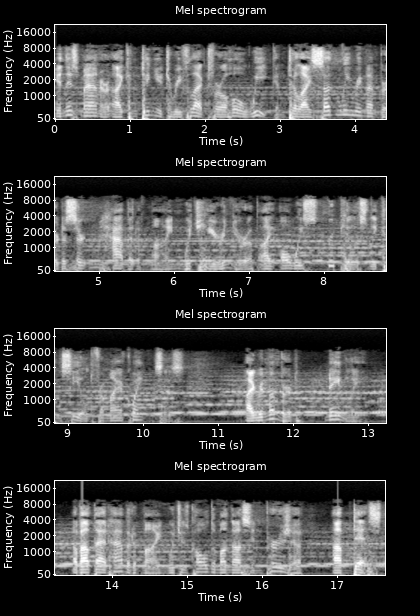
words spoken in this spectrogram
In this manner I continued to reflect for a whole week until I suddenly remembered a certain habit of mine which here in Europe I always scrupulously concealed from my acquaintances. I remembered, namely, about that habit of mine which is called among us in Persia abdest.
